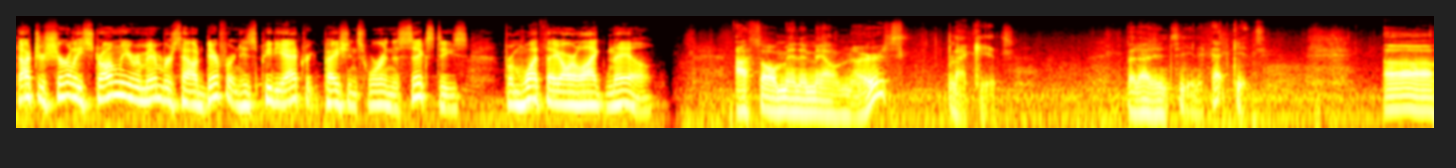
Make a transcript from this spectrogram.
Dr. Shirley strongly remembers how different his pediatric patients were in the 60s from what they are like now. I saw many malnourished black kids but I didn't see any fat kids. Uh,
